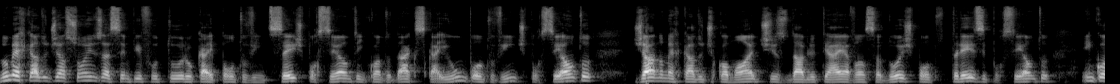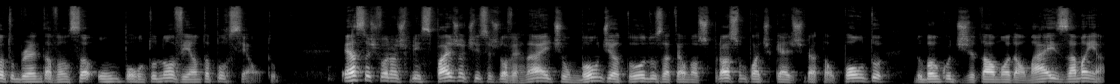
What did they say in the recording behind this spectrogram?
No mercado de ações, o S&P Futuro cai 0,26%, enquanto o DAX cai 1,20%. Já no mercado de commodities, o WTI avança 2,13%, enquanto o Brent avança 1,90%. Essas foram as principais notícias do overnight. Um bom dia a todos. Até o nosso próximo podcast direto ao ponto do Banco Digital Modal Mais amanhã.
